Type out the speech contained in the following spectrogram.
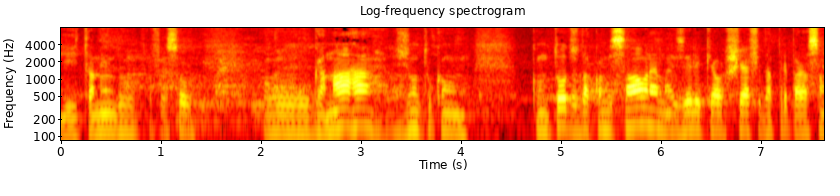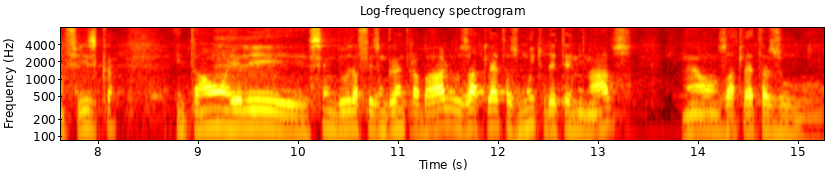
e também do professor o Gamarra, junto com, com todos da comissão, né, mas ele que é o chefe da preparação física. Então ele, sem dúvida, fez um grande trabalho. Os atletas muito determinados, né, uns atletas o,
